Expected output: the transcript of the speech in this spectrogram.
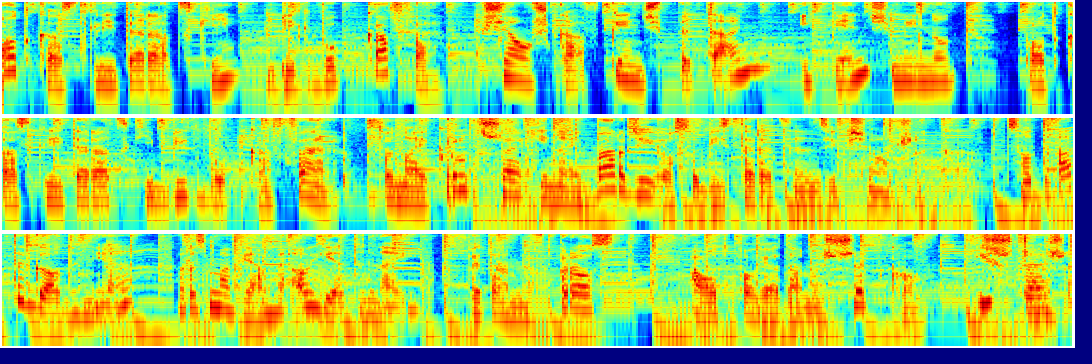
Podcast literacki Big Book Cafe. Książka w pięć pytań i pięć minut. Podcast literacki Big Book Cafe to najkrótsze i najbardziej osobiste recenzje książek. Co dwa tygodnie rozmawiamy o jednej. Pytamy wprost, a odpowiadamy szybko I szczerze.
